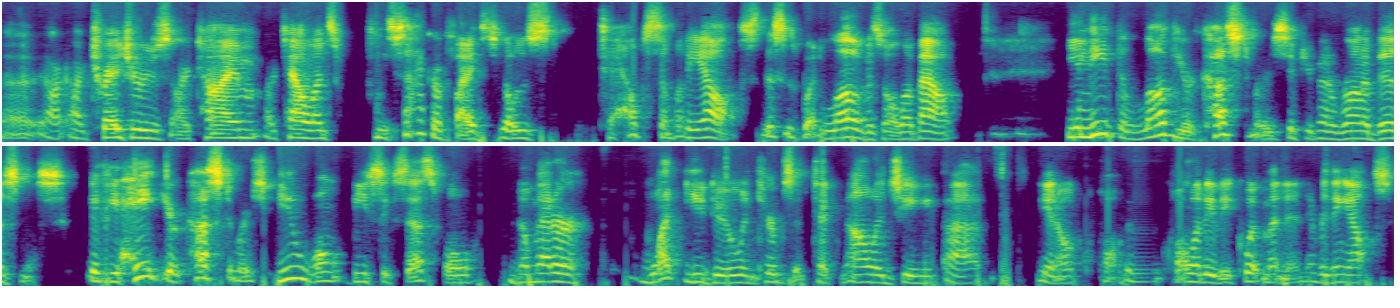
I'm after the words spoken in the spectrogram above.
uh, our, our, treasures, our time, our talents, we sacrifice those to help somebody else. This is what love is all about. You need to love your customers if you're going to run a business. If you hate your customers, you won't be successful no matter what you do in terms of technology, uh, you know, quality of equipment and everything else.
